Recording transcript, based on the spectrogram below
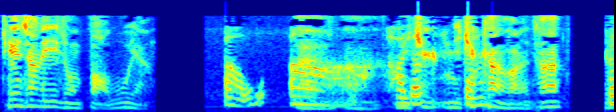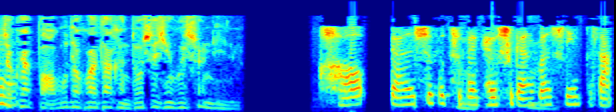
天上的一种宝物呀。宝物啊，啊，好的你去，你去看好了，他有这嗯块宝物的话，他很多事情会顺利的。好，感恩师傅慈悲嗯开示，感恩观世音菩萨。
